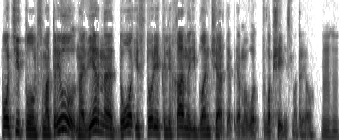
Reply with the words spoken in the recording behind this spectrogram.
по титулам смотрю, наверное, до истории Калихана и Бланчарт я прямо вот вообще не смотрел. Угу.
